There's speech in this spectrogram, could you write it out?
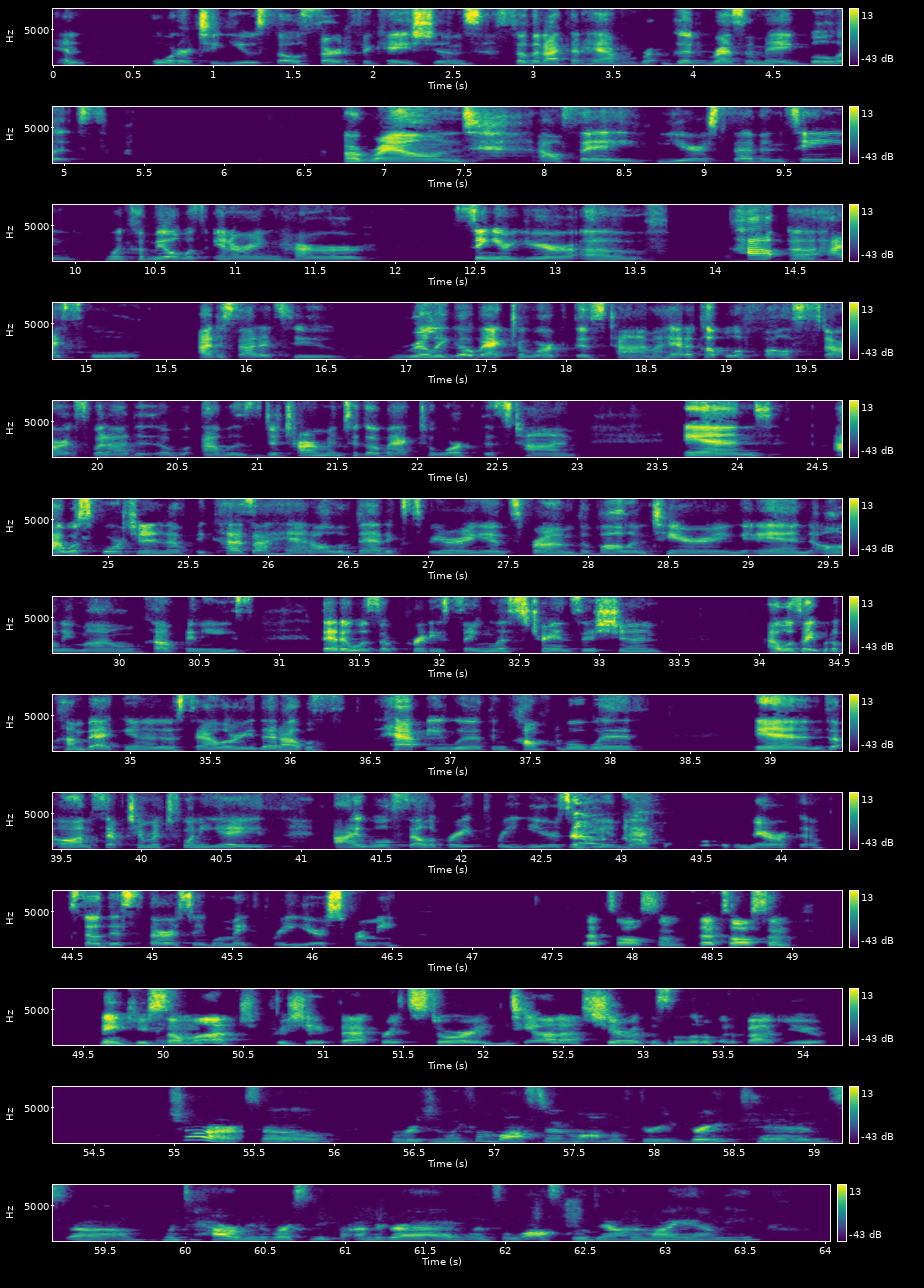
in order to use those certifications so that I could have good resume bullets. Around, I'll say, year 17, when Camille was entering her senior year of uh, high school, I decided to really go back to work this time. I had a couple of false starts, but I, I was determined to go back to work this time. And I was fortunate enough because I had all of that experience from the volunteering and owning my own companies that it was a pretty seamless transition. I was able to come back in at a salary that I was happy with and comfortable with. And on September 28th, I will celebrate three years of being back in America. So this Thursday will make three years for me. That's awesome. That's awesome. Thank you so much. Appreciate that. Great story. Mm-hmm. Tiana, share with us a little bit about you. Sure. So, originally from Boston, mom of three great kids. Uh, went to Howard University for undergrad. Went to law school down in Miami.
